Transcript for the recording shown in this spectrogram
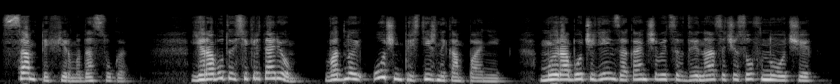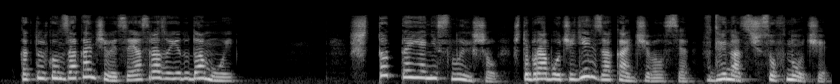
Сам ты фирма досуга. Я работаю секретарем в одной очень престижной компании. Мой рабочий день заканчивается в 12 часов ночи. Как только он заканчивается, я сразу еду домой. Что-то я не слышал, чтобы рабочий день заканчивался в 12 часов ночи.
